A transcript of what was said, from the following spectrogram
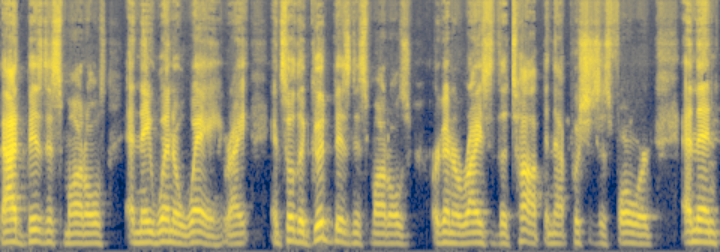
bad business models and they went away, right? And so the good business models are going to rise to the top and that pushes us forward. And then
